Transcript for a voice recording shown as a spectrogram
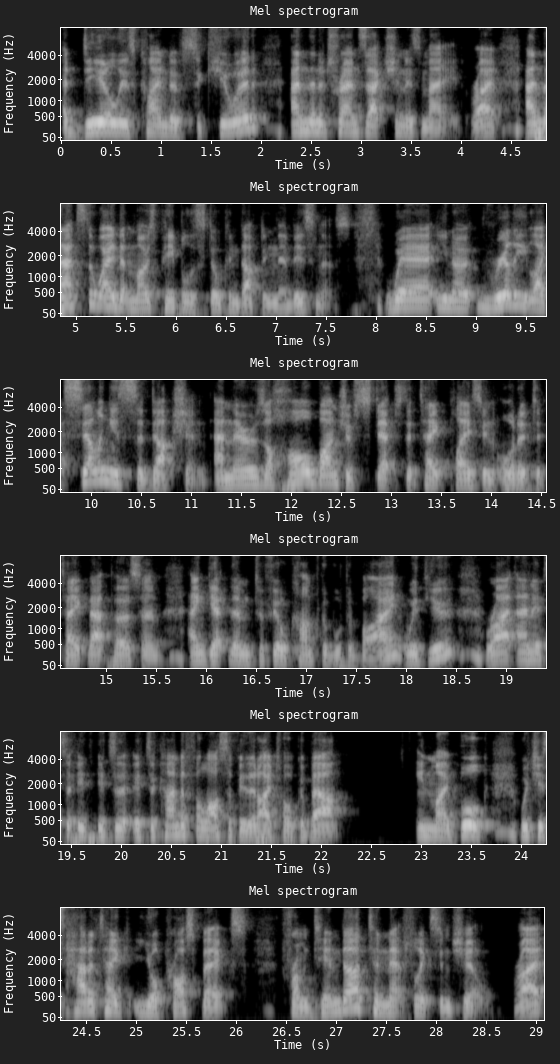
A deal is kind of secured and then a transaction is made right? And that's the way that most people are still conducting their business where you know really like selling is seduction and there is a whole bunch of steps that take place in order to take that person and get them to feel comfortable to buy with you, right? And it's it, it's a it's a kind of philosophy that I talk about in my book, which is how to take your prospects from Tinder to Netflix and chill, right?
